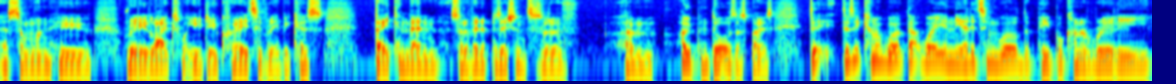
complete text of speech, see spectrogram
uh, someone who really likes what you do creatively because they can then sort of in a position to sort of um, open doors, I suppose. does it kind of work that way in the editing world that people kind of really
